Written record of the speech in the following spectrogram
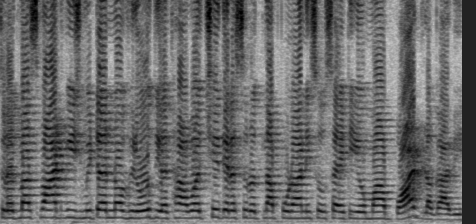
સુરતમાં સ્માર્ટ વીજ મીટરનો વિરોધ યથાવત છે ત્યારે સુરતના પુણાની સોસાયટીઓમાં બોર્ડ લગાવી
